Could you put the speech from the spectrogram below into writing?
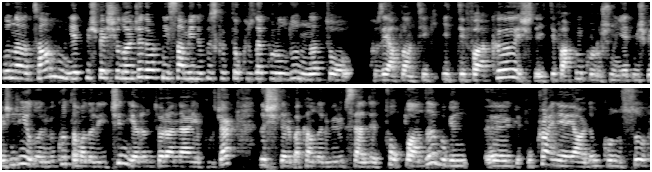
Buna tam 75 yıl önce 4 Nisan 1949'da kuruldu NATO Kuzey Atlantik İttifakı işte ittifakın kuruluşunun 75. yıl dönümü kutlamaları için yarın törenler yapılacak. Dışişleri Bakanları Brüksel'de toplandı. Bugün e, Ukrayna'ya yardım konusu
